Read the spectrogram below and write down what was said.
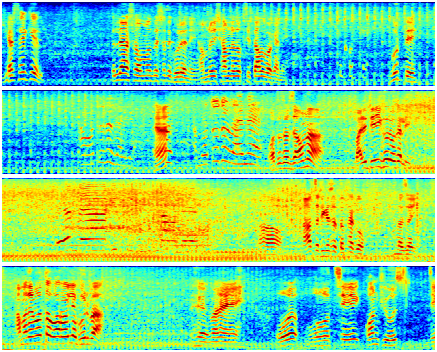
গিয়ার। সাইকেল? তাহলে আসো আমাদের সাথে ঘুরে নে। আমরা এই সামনে যাচ্ছি তালবাগানে। ঘুরতে। হ্যাঁ? অত তো যাও না। বাড়ি দিয়েই ঘোরো খালি আহ, আচ্ছা ঠিক আছে তো থাকো আমরা যাই। আমাদের মতো বড় হইলে ঘুরবা। হ্যাঁ, মানে ও ও হচ্ছে কনফিউজ যে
